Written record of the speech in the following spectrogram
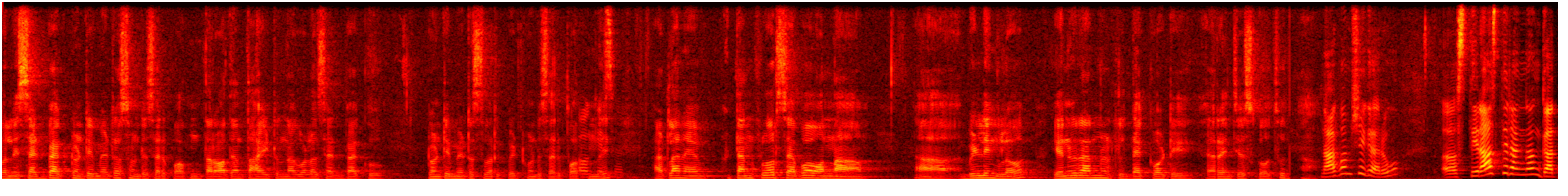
only set back twenty metres ఉంటే సరిపోతుంది. తర్వాత ఎంత హైట్ ఉన్నా కూడా సెట్ బ్యాక్ ట్వంటీ మీటర్స్ వరకు పెట్టుకుంటే సరిపోతుంది. అట్లానే టెన్ ఫ్లోర్స్ అబోవ్ ఉన్న బిల్డింగ్లో ఎన్విరాన్మెంటల్ డెక్ ఒకటి అరేంజ్ చేసుకోవచ్చు. నాగవంశీ గారు స్థిరాస్తి రంగం గత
